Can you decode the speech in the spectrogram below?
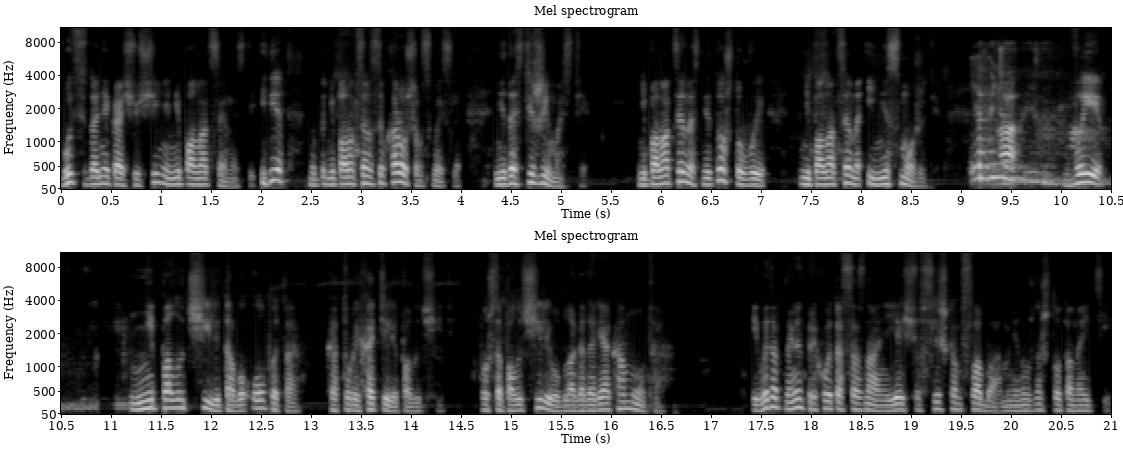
будет всегда некое ощущение неполноценности. И ну, неполноценности в хорошем смысле, недостижимости. Неполноценность не то, что вы неполноценно и не сможете. Я поняла, а вы не получили того опыта, который хотели получить. Потому что получили его благодаря кому-то. И в этот момент приходит осознание, я еще слишком слаба, мне нужно что-то найти.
